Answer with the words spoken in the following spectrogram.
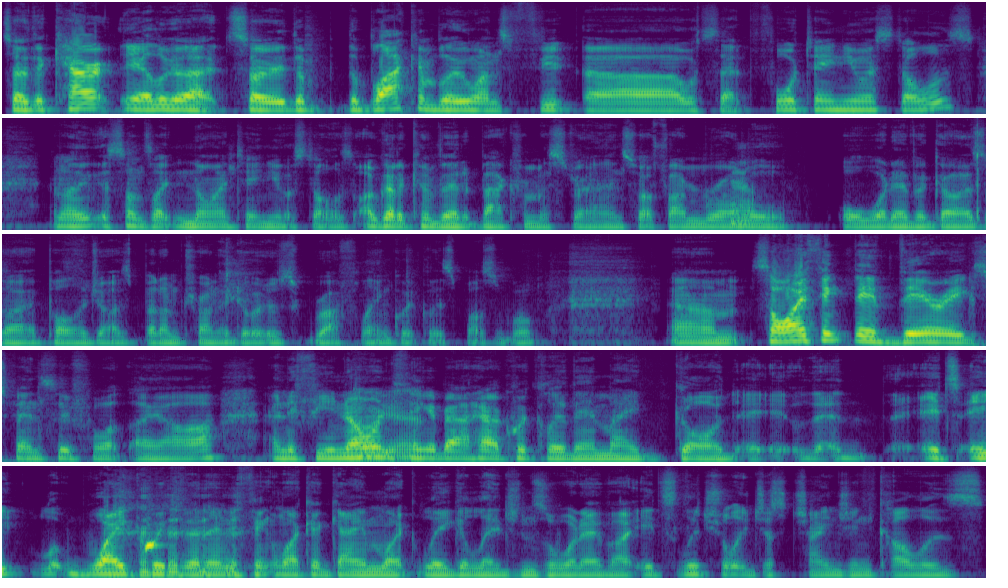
so the Carrack, yeah, look at that. So the the black and blue one's uh, what's that? Fourteen US dollars, and I think this one's like nineteen US dollars. I've got to convert it back from Australian. So if I'm wrong Yeah. or or whatever, guys, I apologize, but I'm trying to do it as roughly and quickly as possible. Um, so I think they're very expensive for what they are, and if you know Oh, anything yeah. about how quickly they're made, God, it, it's it, way quicker than anything like a game like League of Legends or whatever. It's literally just changing colors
